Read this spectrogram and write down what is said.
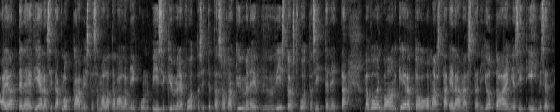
ajattelee vielä sitä blokkaamista samalla tavalla niin kuin 50 vuotta sitten tai sanotaan 10-15 vuotta sitten, että mä voin vaan kertoa omasta elämästäni jotain ja sitten ihmiset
